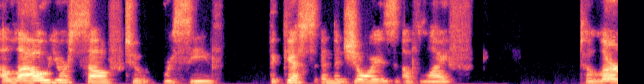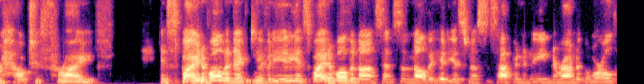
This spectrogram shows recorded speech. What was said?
Allow yourself to receive the gifts and the joys of life, to learn how to thrive in spite of all the negativity, in spite of all the nonsense and all the hideousness that's happening around in the world,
